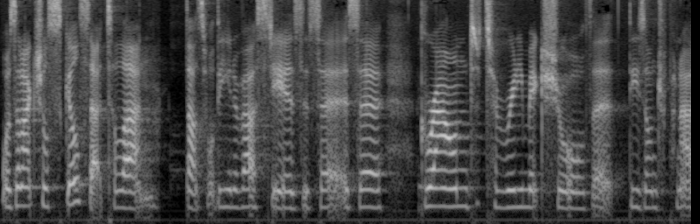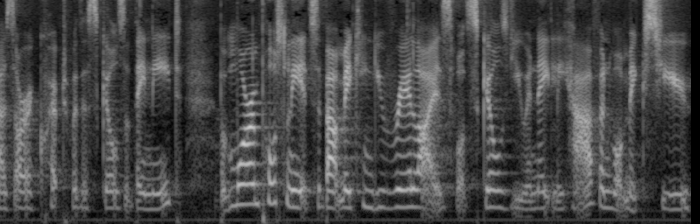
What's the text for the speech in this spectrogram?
was an actual skill set to learn. That's what the university is. It's a, it's a ground to really make sure that these entrepreneurs are equipped with the skills that they need. But more importantly, it's about making you realize what skills you innately have and what makes you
